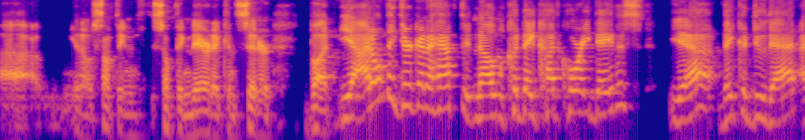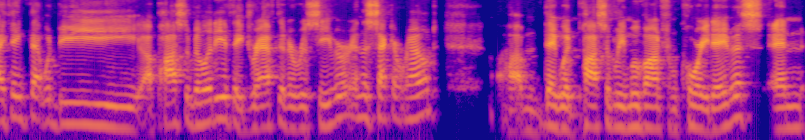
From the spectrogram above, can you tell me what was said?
uh, you know something something there to consider. But yeah, I don't think they're going to have to. Now, could they cut Corey Davis? Yeah, they could do that. I think that would be a possibility if they drafted a receiver in the second round. Um, they would possibly move on from Corey Davis. And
